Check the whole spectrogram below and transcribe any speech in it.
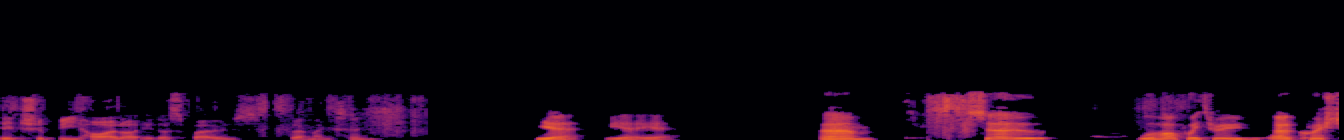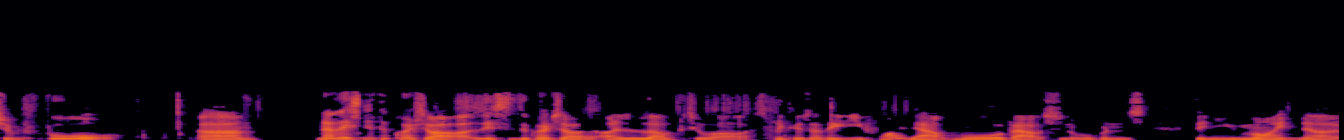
it should be highlighted. I suppose if that makes sense. Yeah, yeah, yeah. Um, so we're halfway through. Uh, question four. Um, now this is the question. I, this is the question I, I, love to ask because I think you find out more about St Albans than you might know.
